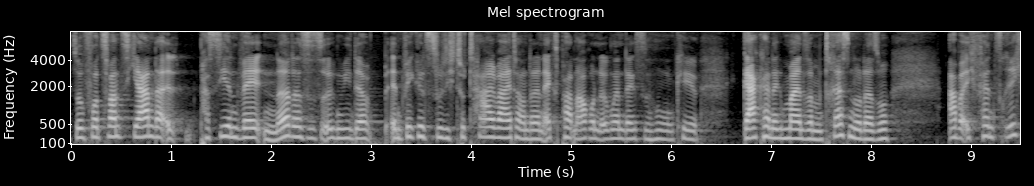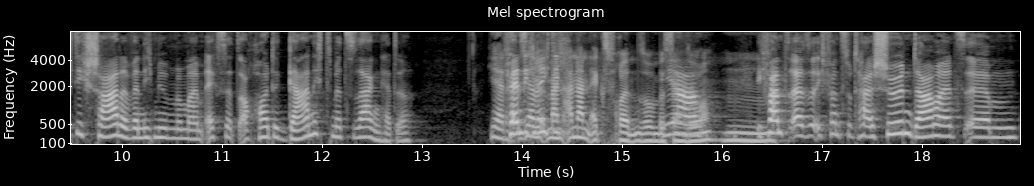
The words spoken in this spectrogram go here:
So vor 20 Jahren, da äh, passieren Welten, ne? Das ist irgendwie, da entwickelst du dich total weiter und dein Ex-Partner auch und irgendwann denkst du, hm, okay, gar keine gemeinsamen Interessen oder so. Aber ich fände es richtig schade, wenn ich mir mit meinem Ex jetzt auch heute gar nichts mehr zu sagen hätte. Ja, das Fänd ist ich ja mit meinen anderen Ex-Freunden so ein bisschen so. Hm. Ich fand's also, ich fand's total schön damals, ähm,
